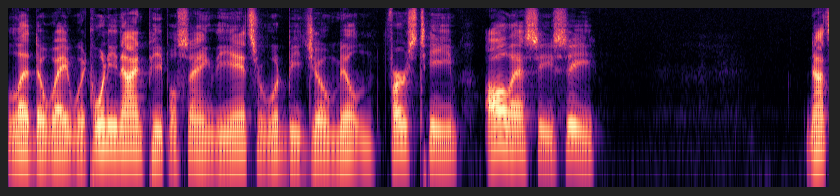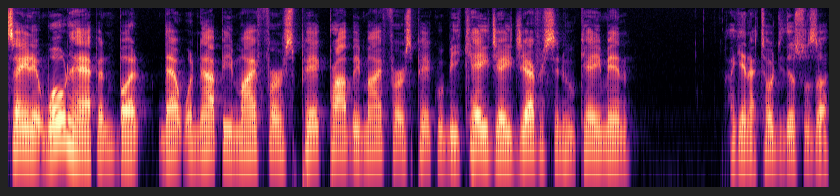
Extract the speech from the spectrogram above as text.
led the way with 29 people saying the answer would be Joe Milton. First team, all SEC. Not saying it won't happen, but that would not be my first pick. Probably my first pick would be KJ Jefferson, who came in. Again, I told you this was a,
